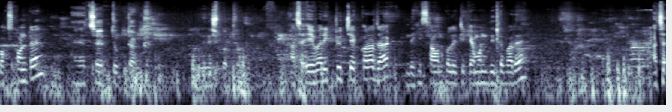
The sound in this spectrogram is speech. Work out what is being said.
বক্স কন্টেন্ট হচ্ছে টুকটাক জিনিসপত্র। আচ্ছা এবার একটু চেক করা যাক, দেখি সাউন্ড কোয়ালিটি কেমন দিতে পারে। আচ্ছা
